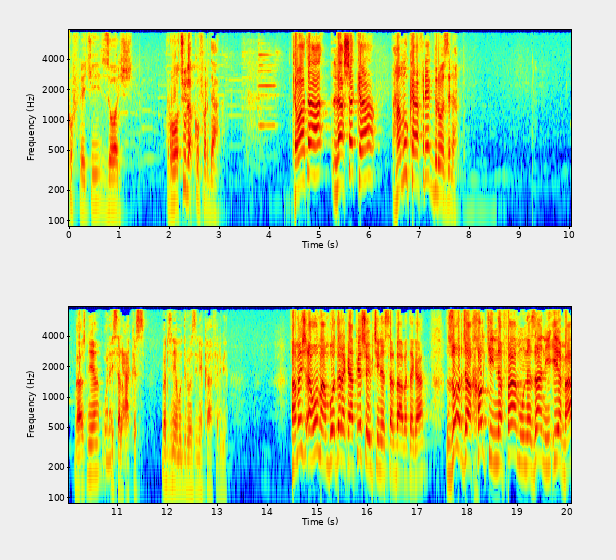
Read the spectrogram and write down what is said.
كفرێکی زۆریش ڕۆچوو لە کوفردا. کەواتە لا شەکە هەموو کافرێک درۆزنە. باش نییە؟ وەلای سەلعکس بەرجنی هەموو درۆزنێ کافر بێ. ئەمەش ئەوەمان بۆ دەرەکە پێشەوەی بچینە سەر بابەتەکە. زۆر جا خەڵکی نەفام و نەزانی ئێمە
